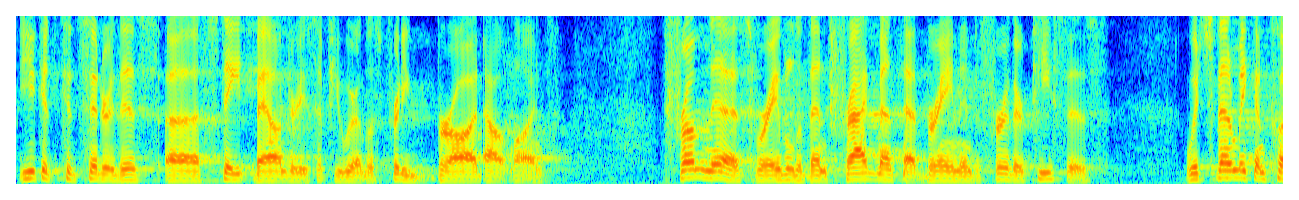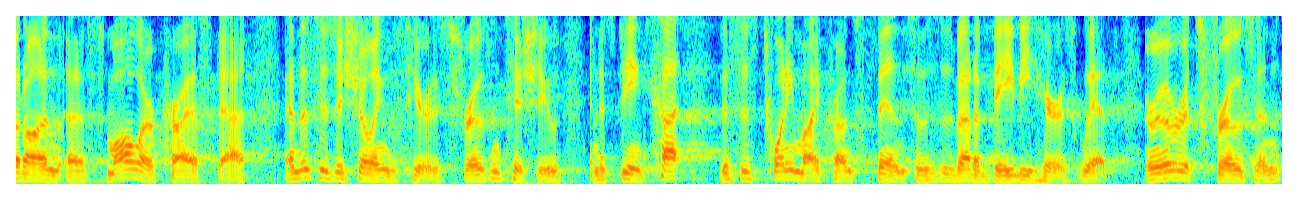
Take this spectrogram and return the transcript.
You could consider this uh, state boundaries, if you will, those pretty broad outlines. From this, we're able to then fragment that brain into further pieces which then we can put on a smaller cryostat. And this is just showing this here. This frozen tissue, and it's being cut. This is 20 microns thin, so this is about a baby hair's width. And remember, it's frozen,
